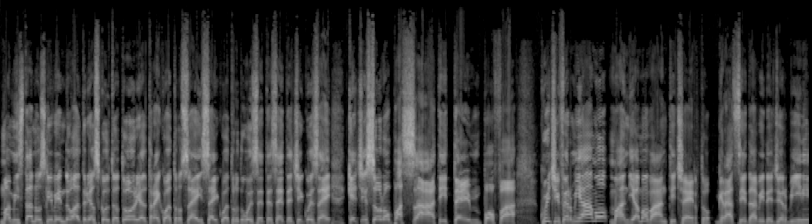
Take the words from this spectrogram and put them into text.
ma mi stanno scrivendo altri ascoltatori al 346 642 7756 che ci sono passati tempo fa. Qui ci fermiamo, ma andiamo avanti, certo certo. Grazie Davide Gerbini,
